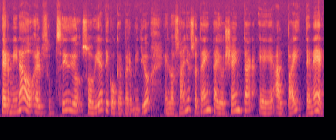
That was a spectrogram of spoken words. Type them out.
terminado el subsidio soviético que permitió en los años 70 y 80 eh, al país tener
